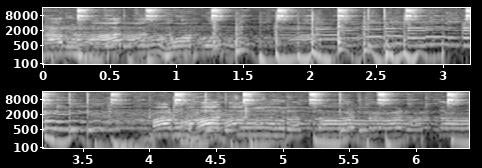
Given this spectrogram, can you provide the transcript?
મારું હાથ હોનું મારું હાથું રતન રતન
